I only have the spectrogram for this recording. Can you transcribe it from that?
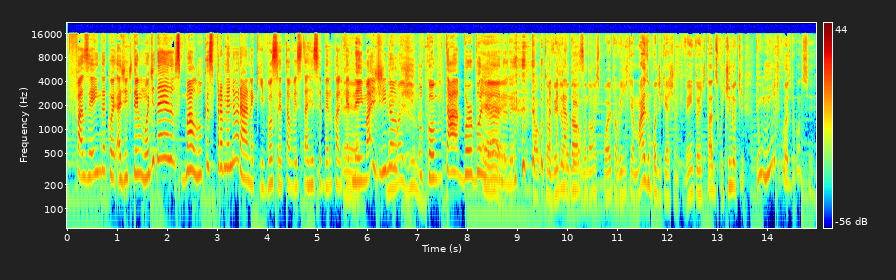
fazer ainda coisa. A gente tem um monte de ideias malucas para melhorar, né? Que você talvez está recebendo qualquer. É, nem imagina, nem imagina. O, como tá borbulhando, é, né? Tal, talvez eu vou dar, vou dar um spoiler, talvez a gente tenha mais um podcast ano que vem, então a gente está discutindo aqui. Tem um mundo de coisas para acontecer.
